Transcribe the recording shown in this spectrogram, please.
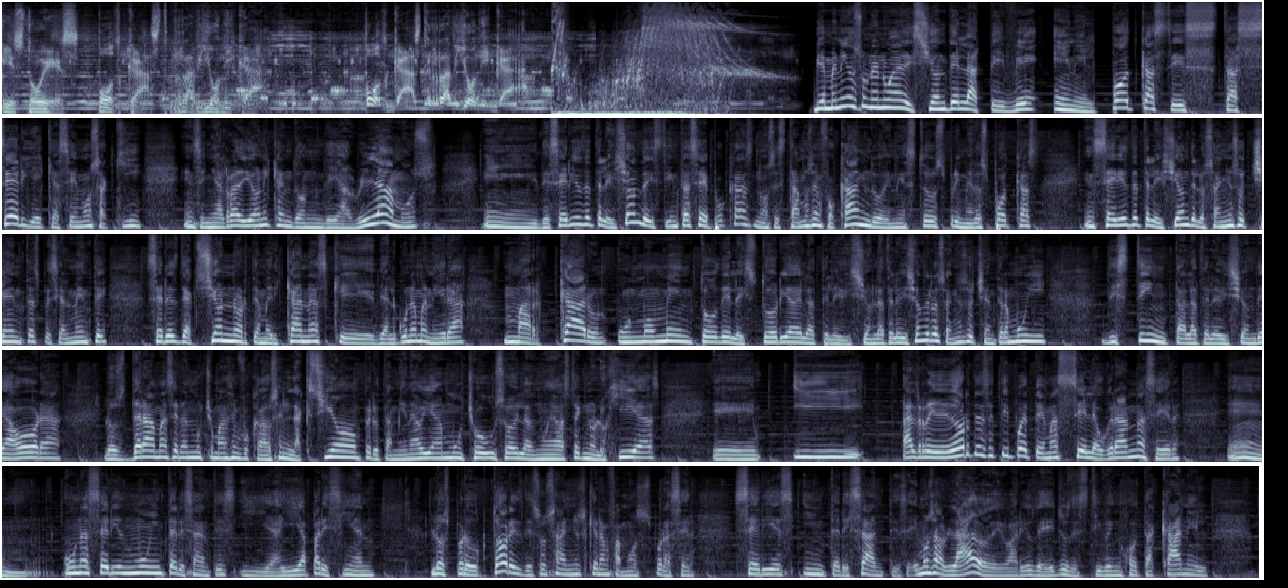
Esto es Podcast Radiónica. Podcast Radiónica. Bienvenidos a una nueva edición de la TV en el podcast, esta serie que hacemos aquí en Señal Radiónica, en donde hablamos de series de televisión de distintas épocas. Nos estamos enfocando en estos primeros podcasts en series de televisión de los años 80, especialmente series de acción norteamericanas que de alguna manera marcaron un momento de la historia de la televisión. La televisión de los años 80 era muy distinta a la televisión de ahora. Los dramas eran mucho más enfocados en la acción, pero también había mucho uso de las nuevas tecnologías. Eh, y alrededor de ese tipo de temas se lograron hacer em, unas series muy interesantes y ahí aparecían los productores de esos años que eran famosos por hacer series interesantes. Hemos hablado de varios de ellos, de Stephen J. Cannell,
